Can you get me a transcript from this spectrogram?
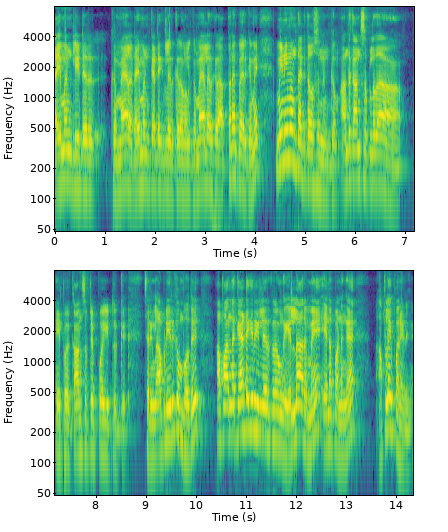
டைமண்ட் லீடருக்கு மேலே டைமண்ட் கேட்டகரியில் இருக்கிறவங்களுக்கு மேலே இருக்கிற அத்தனை பேருக்குமே மினிமம் தேர்ட்டி தௌசண்ட் இன்கம் அந்த கான்செப்டில் தான் இப்போ கான்செப்டே போயிட்டுருக்கு. சரிங்களா? அப்படி இருக்கும்போது அப்போ அந்த கேட்டகரியில் இருக்கிறவங்க எல்லாருமே என்ன பண்ணுங்கள் அப்ளை பண்ணிவிடுங்க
